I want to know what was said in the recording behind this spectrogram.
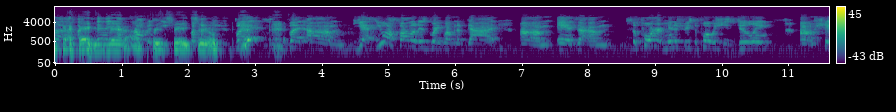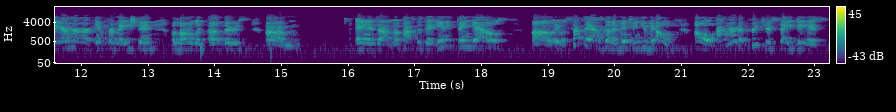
up. I you, Amen. I promise appreciate you. But, but um, and um, support her ministry, support what she's doing, um, share her information along with others. Um, and um, Apostle, is there anything else? Uh, it was something I was going to mention. You, oh, oh, I heard a preacher say this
